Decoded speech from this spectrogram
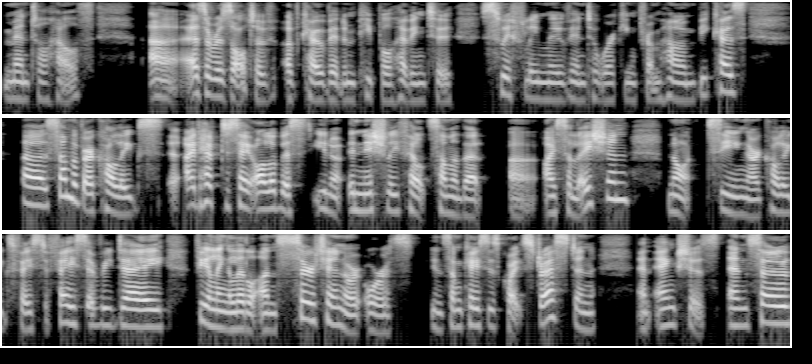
mental health uh, as a result of, of COVID and people having to swiftly move into working from home because uh, some of our colleagues, I'd have to say all of us, you know, initially felt some of that uh, isolation, not seeing our colleagues face to face every day, feeling a little uncertain or, or in some cases quite stressed and, and anxious. And so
